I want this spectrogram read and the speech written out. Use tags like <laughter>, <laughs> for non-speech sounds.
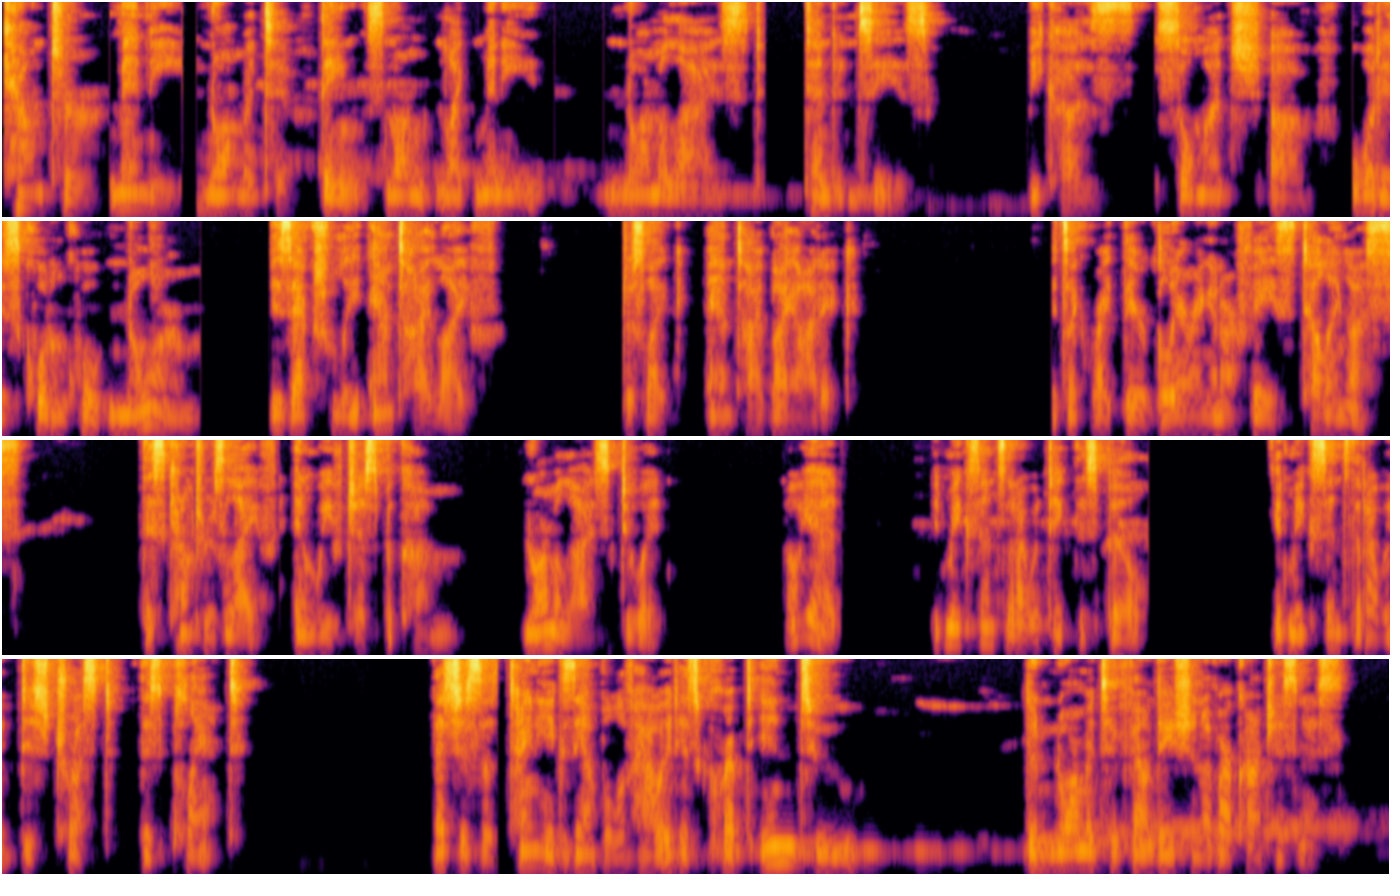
counter many normative things, norm, like many normalized tendencies, because so much of what is quote unquote norm is actually anti life, just like antibiotic. It's like right there glaring in our face, telling us this counters life, and we've just become normalized to it. Oh, yeah, it makes sense that I would take this pill. It makes sense that I would distrust this plant. That's just a tiny example of how it has crept into the normative foundation of our consciousness,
